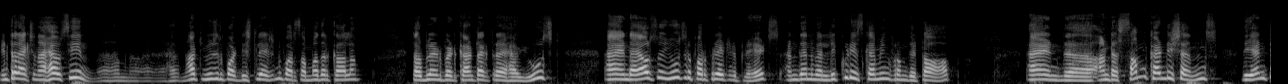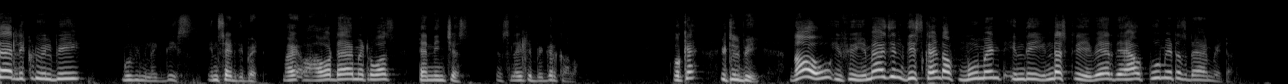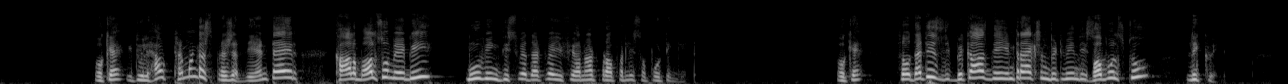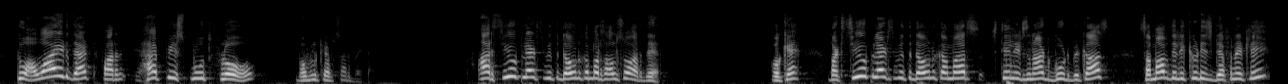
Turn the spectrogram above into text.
Interaction I have seen, I have not used for distillation for some other column, turbulent bed contactor I have used and I also used perforated plates and then when liquid is coming from the top and uh, under some conditions the entire liquid will be moving like this inside the bed. My, our diameter was 10 inches, a slightly bigger column. Okay? It will be. Now, if you imagine this kind of movement in the industry where they have 2 meters diameter, okay, it will have tremendous pressure. The entire column also may be moving this way that way if you are not properly supporting it. Okay. So, that is because the interaction between these bubbles to liquid. To avoid that for happy smooth flow bubble caps are better or sieve plates with downcomers also are there. Okay. But sieve plates with downcomers still it is not good because some of the liquid is definitely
